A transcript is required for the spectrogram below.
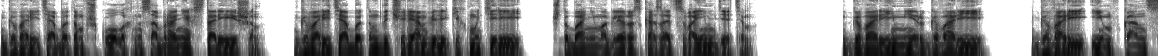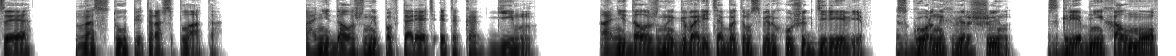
Говорите об этом в школах, на собраниях старейшин. Говорите об этом дочерям великих матерей, чтобы они могли рассказать своим детям. Говори, мир, говори! Говори им в конце, наступит расплата. Они должны повторять это как гимн. Они должны говорить об этом с верхушек деревьев, с горных вершин, с гребней холмов,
